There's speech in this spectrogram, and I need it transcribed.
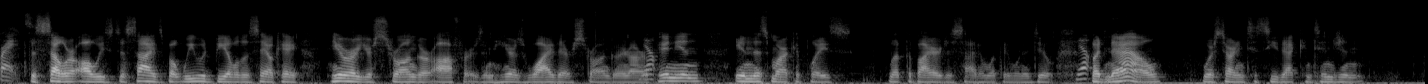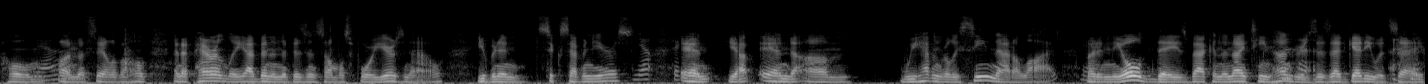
Right. the seller always decides, but we would be able to say, okay, here are your stronger offers, and here's why they're stronger in our Yep. opinion in this marketplace. Let the buyer decide on what they want to do. Yep. But now we're starting to see that contingent home Yeah. on the sale of a home, and apparently, I've been in the business almost four years now. You've been in six, seven years. Yep. Six- And yep, and um, we haven't really seen that a lot. But in the old days, back in the 1900s, as Ed Getty would say,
